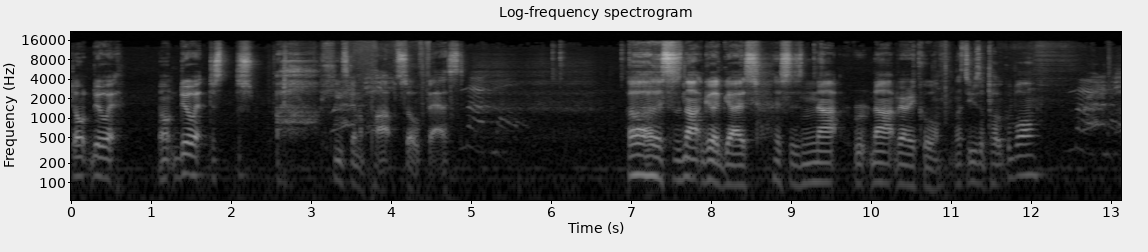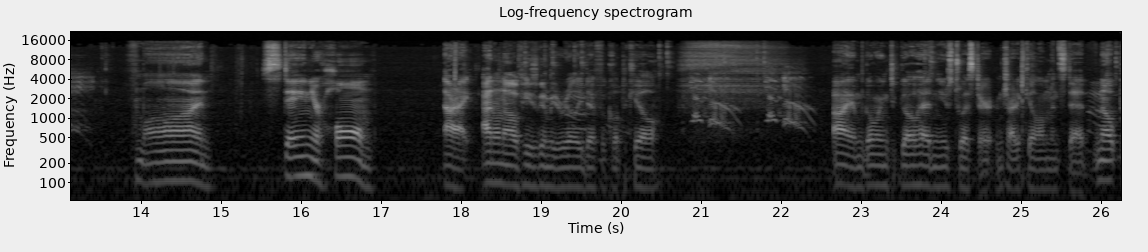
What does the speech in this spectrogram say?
Don't do it. Don't do it. Just, just oh, he's gonna pop so fast. Oh, this is not good, guys. This is not not very cool. Let's use a Pokeball. Come on. Stay in your home. Alright, I don't know if he's going to be really difficult to kill. I am going to go ahead and use Twister and try to kill him instead. Nope.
